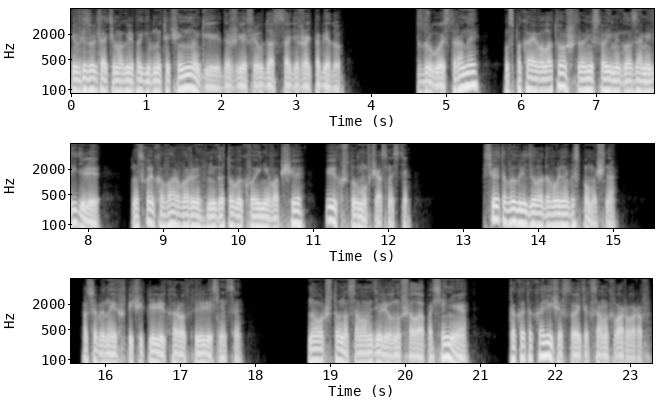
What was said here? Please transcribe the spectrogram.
и в результате могли погибнуть очень многие, даже если удастся одержать победу. С другой стороны, успокаивало то, что они своими глазами видели, насколько варвары не готовы к войне вообще и к штурму в частности. Все это выглядело довольно беспомощно. Особенно их впечатлили короткие лестницы. Но вот что на самом деле внушало опасения, так это количество этих самых варваров.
